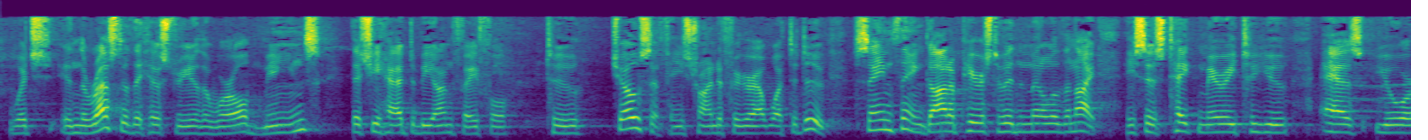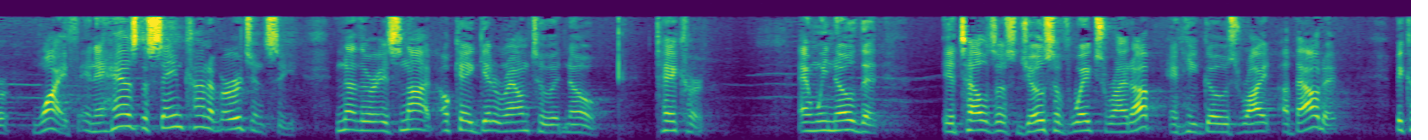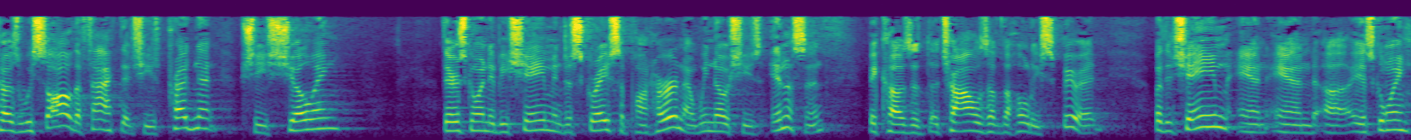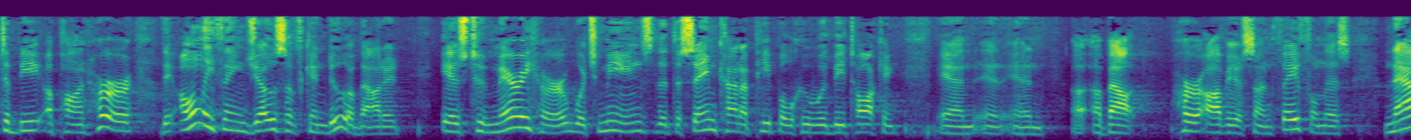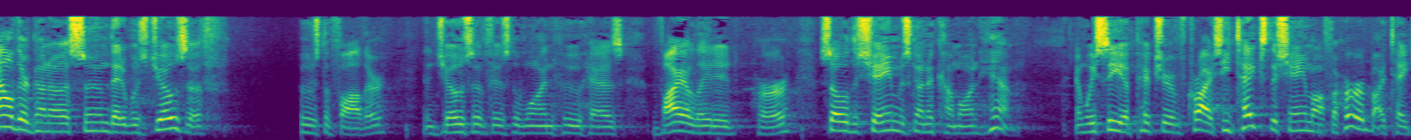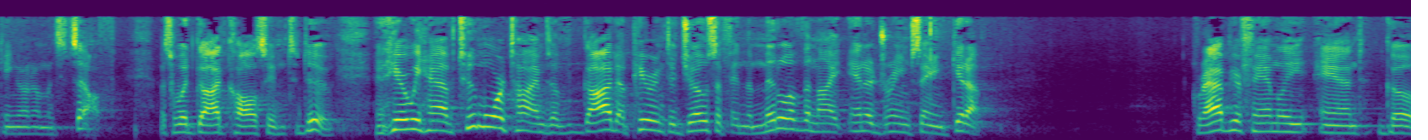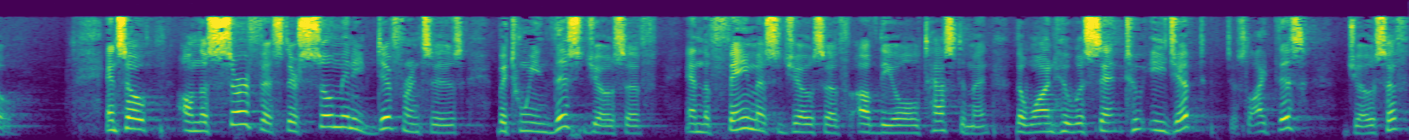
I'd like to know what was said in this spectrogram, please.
which in the rest of the history of the world means that she had to be unfaithful to Joseph. He's trying to figure out what to do. Same thing. God appears to him in the middle of the night. He says, take Mary to you as your wife. And it has the same kind of urgency. In other words, it's not, okay, get around to it. No. Take her. And we know that it tells us Joseph wakes right up and he goes right about it because we saw the fact that she's pregnant, she's showing. There's going to be shame and disgrace upon her. Now we know she's innocent because of the trials of the Holy Spirit. But the shame and, and uh, is going to be upon her. The only thing Joseph can do about it is to marry her, which means that the same kind of people who would be talking and, and, and uh, about her obvious unfaithfulness, now they're going to assume that it was Joseph who's the father, and Joseph is the one who has violated her. So the shame is going to come on him. And we see a picture of Christ. He takes the shame off of her by taking on himself. That's what God calls him to do. And here we have two more times of God appearing to Joseph in the middle of the night in a dream saying, get up. Grab your family and go. And so on the surface, there's so many differences between this Joseph and the famous Joseph of the Old Testament, the one who was sent to Egypt, just like this Joseph,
